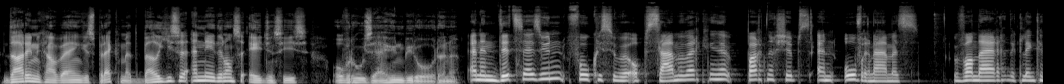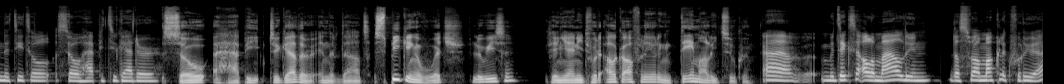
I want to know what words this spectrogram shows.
Daarin gaan wij in gesprek met Belgische en Nederlandse agencies over hoe zij hun bureau runnen. En in dit seizoen focussen we op samenwerkingen, partnerships en overnames. Vandaar de klinkende titel So Happy Together. So Happy Together, inderdaad. Speaking of which, Louise, ging jij niet voor elke aflevering een themalied zoeken? Uh, moet ik ze allemaal doen? Dat is wel makkelijk voor u, hè?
